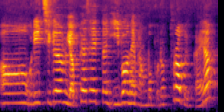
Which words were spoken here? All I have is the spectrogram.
어, 우리 지금 옆에서 했던 2번의 방법으로 풀어볼까요?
